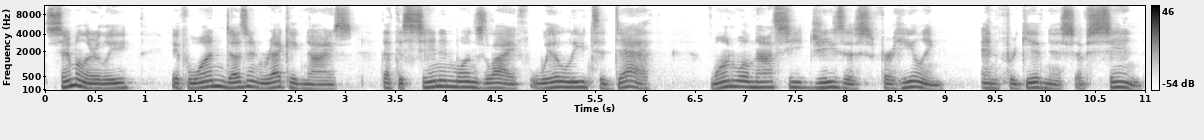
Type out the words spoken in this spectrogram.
Similarly, if one doesn't recognize that the sin in one's life will lead to death, one will not seek Jesus for healing and forgiveness of sin.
